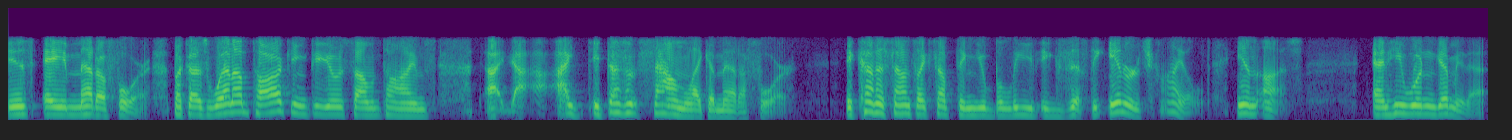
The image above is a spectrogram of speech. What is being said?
is a metaphor because when I'm talking to you sometimes I, I, I it doesn't sound like a metaphor. It kind of sounds like something you believe exists, the inner child in us. And he wouldn't give me that.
